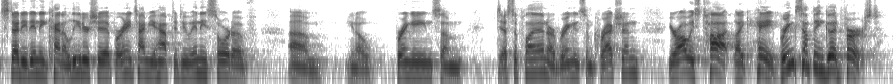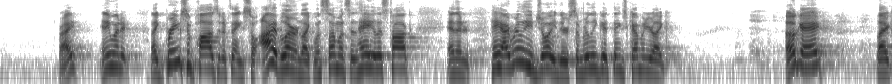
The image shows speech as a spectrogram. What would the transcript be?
studied any kind of leadership or anytime you have to do any sort of, um, you know, bringing some discipline or bringing some correction, you're always taught, like, hey, bring something good first, right? Anyone, like, bring some positive things. So I've learned, like, when someone says, hey, let's talk, and then, hey, I really enjoyed, there's some really good things coming, you're like, okay, like,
